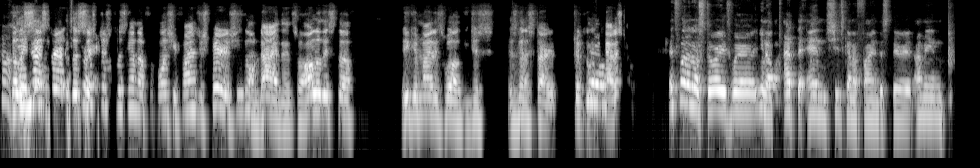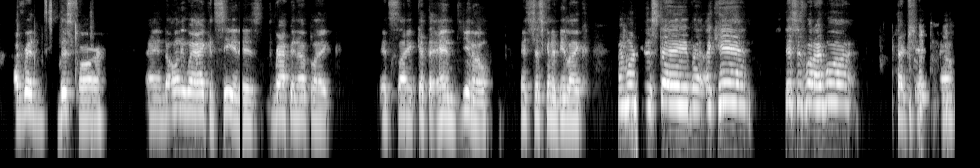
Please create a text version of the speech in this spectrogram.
Huh. So the sister, the sister's just gonna when she finds her spirit, she's gonna die. Then, so all of this stuff, you can might as well just is gonna start trickling. Yeah. Yeah, It's one of those stories where you know at the end she's gonna find the spirit. I mean, I've read this far, and the only way I could see it is wrapping up like it's like at the end. You know, it's just gonna be like, I want you to stay, but I can't. This is what I want. Type shit. You know?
